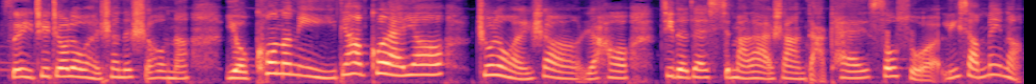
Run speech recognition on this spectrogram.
所以这周六晚上的时候呢，有空的你一定要过来哟。周六晚上，然后记得在喜马拉雅上打开搜索“李小妹”呢，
